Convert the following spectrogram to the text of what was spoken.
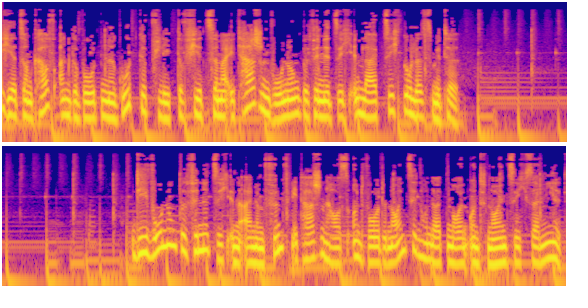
hier zum Kauf angebotene gut gepflegte Vierzimmer-Etagenwohnung befindet sich in Leipzig-Gullesmitte. Die Wohnung befindet sich in einem Fünf-Etagenhaus und wurde 1999 saniert.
